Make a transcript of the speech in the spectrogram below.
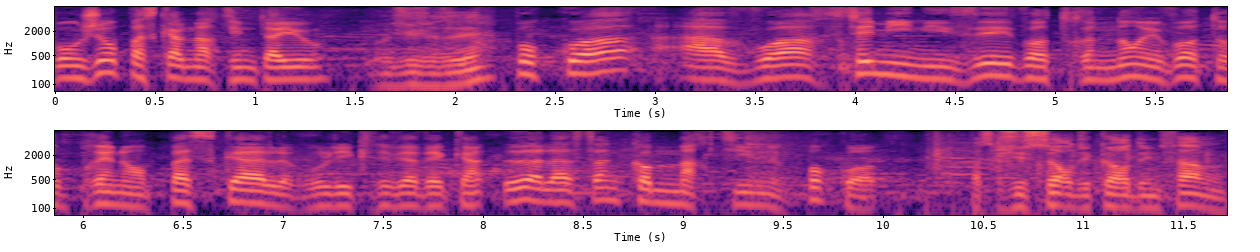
Bonjour Pascal Martin Taillou. Bonjour José. Pourquoi avoir féminisé votre nom et votre prénom? Pascal, vous l'écrivez avec un E à la fin comme Martine. Pourquoi? Parce que je sors du corps d'une femme.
